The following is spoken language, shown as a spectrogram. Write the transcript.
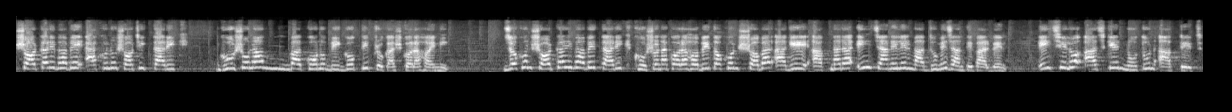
সরকারিভাবে এখনও সঠিক তারিখ, ঘোষণা বা কোনো বিজ্ঞপ্তি প্রকাশ করা হয়নি। যখন সরকারিভাবে তারিখ ঘোষণা করা হবে, তখন সবার আগে আপনারা এই চ্যানেলের মাধ্যমে জানতে পারবেন। এই ছিল আজকের নতুন আপডেট।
